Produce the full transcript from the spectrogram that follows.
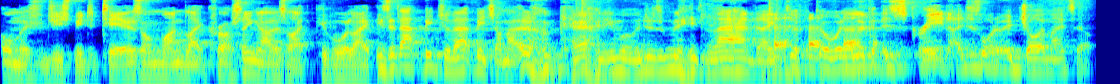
almost reduced me to tears on one like crossing. I was like, people were like, is it that beach or that beach? I'm like, I don't care anymore. Just please land. I just don't want to look at the screen. I just want to enjoy myself.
